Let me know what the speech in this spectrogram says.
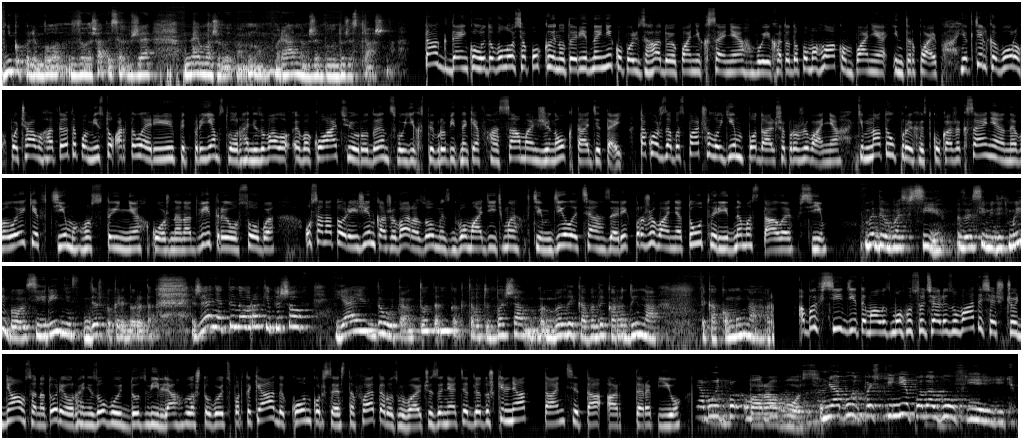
в Нікополі було залишатися вже неможливо. Ну реально вже було дуже страшно. Так, день, коли довелося покинути рідний Нікополь, згадує пані Ксенія. Виїхати допомогла компанія Інтерпайп. Як тільки ворог почав гатити по місту артилерією, підприємство організувало евакуацію родин своїх співробітників, а саме жінок та дітей. Також забезпечило їм подальше проживання. Кімнати у прихистку каже Ксенія, невеликі, втім гостинні. Кожна на дві-три особи. У санаторії жінка живе разом із двома дітьми. Втім, ділиться за рік проживання тут рідними стали всі. Ми дивимося всі за всіми дітьми, бо всі рідні, йдеш по коридору. Там Женя, ти на уроки пішов? Я йду там. Тут ну як-то тут большая, велика, велика родина, така комуна. Аби всі діти мали змогу соціалізуватися, щодня у санаторії організовують дозвілля, влаштовують спартакіади, конкурси, естафети, розвиваючи заняття для дошкільнят, танці та арт-терапію. У меня будет по- Паровоз. У меня будет по стене паровоз ездить.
